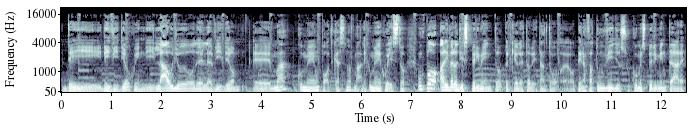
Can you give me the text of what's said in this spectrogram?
dei, dei video, quindi l'audio del video, eh, ma come un podcast normale, come questo. Un po' a livello di esperimento, perché ho detto, vabbè, tanto eh, ho appena fatto un video su come sperimentare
